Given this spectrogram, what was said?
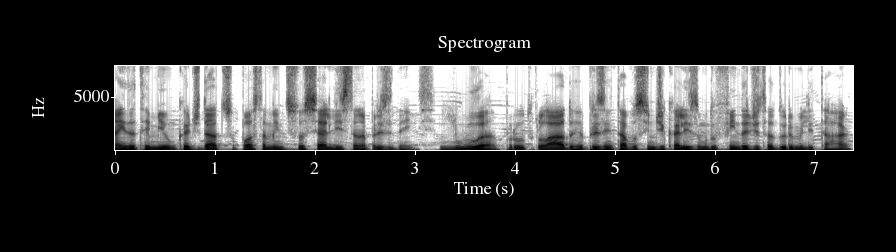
ainda temia um candidato supostamente socialista na presidência. Lula, por outro lado, representava o sindicalismo do fim da ditadura militar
